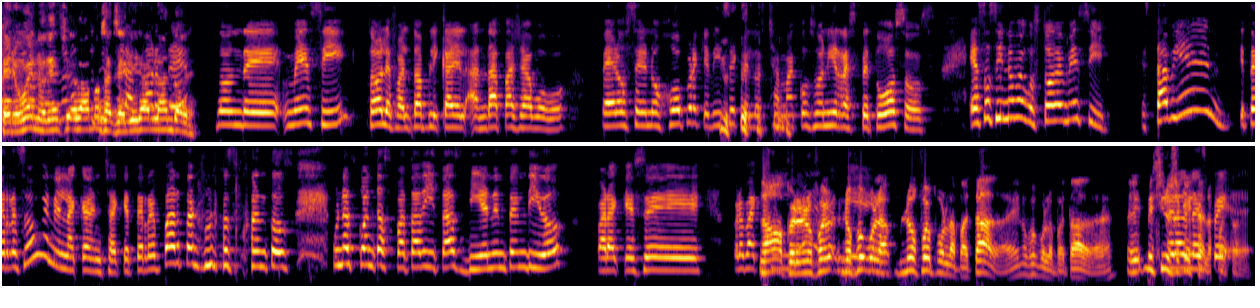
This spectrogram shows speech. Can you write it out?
Pero bueno, de eso vamos a seguir hablando. Donde Messi solo le faltó aplicar el andapa ya bobo, pero se enojó porque dice que los chamacos son irrespetuosos. Eso sí no me gustó de Messi. Está bien, que te rezonguen en la cancha, que te repartan unos cuantos, unas cuantas pataditas, bien entendido, para que se... no, pero no fue, no fue, por la, no fue por la patada, ¿eh? No fue por la patada, ¿eh? eh Messi no se queja de las patadas.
